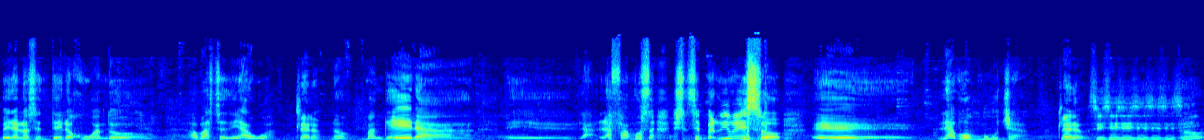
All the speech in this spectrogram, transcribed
veranos enteros jugando a base de agua, Claro. ¿no? Manguera, eh, la, la famosa, se perdió eso, eh, la bombucha, Claro, sí, sí, sí, sí, sí, sí. sí. ¿no?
